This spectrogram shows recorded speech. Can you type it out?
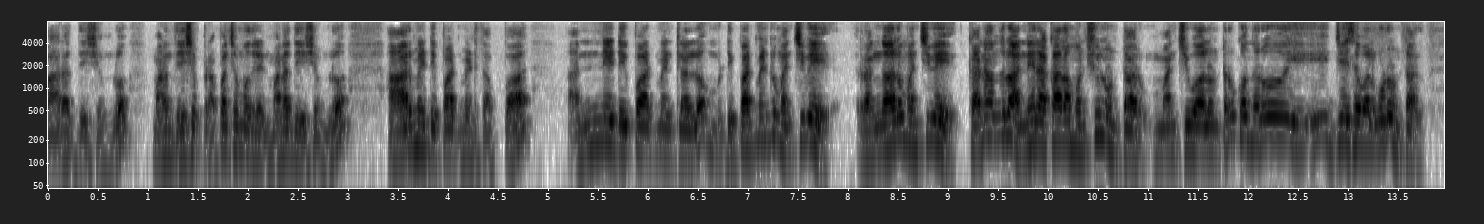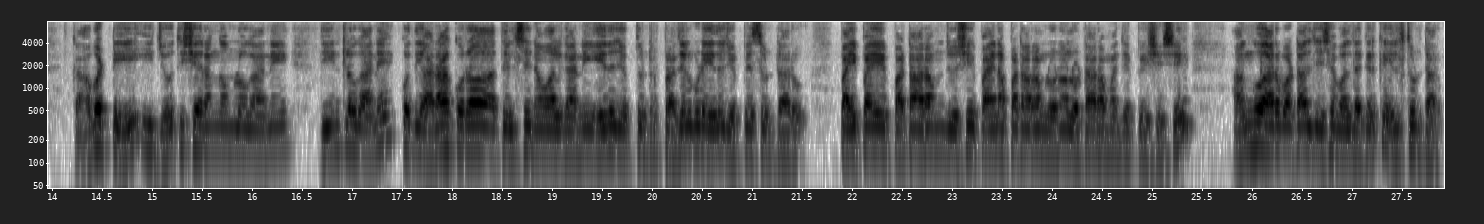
భారతదేశంలో మన దేశం ప్రపంచం మొదలైన మన దేశంలో ఆర్మీ డిపార్ట్మెంట్ తప్ప అన్ని డిపార్ట్మెంట్లలో డిపార్ట్మెంట్లు మంచివే. రంగాలు మంచివే కానీ అందులో అన్ని రకాల మనుషులు ఉంటారు. మంచి వాళ్ళు ఉంటారు కొందరు ఇది చేసే వాళ్ళు కూడా ఉంటారు. కాబట్టి ఈ జ్యోతిష్య రంగంలో కానీ దీంట్లో కానీ కొద్దిగా అరాకొర తెలిసిన వాళ్ళు కానీ ఏదో చెప్తుంటారు. ప్రజలు కూడా ఏదో చెప్పేస్తుంటారు. పై పై పటారం చూసి పైన పటారంలోన లొటారం అని చెప్పేసి అంగు ఆరబటాలు చేసే వాళ్ళ దగ్గరికి వెళ్తుంటారు.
